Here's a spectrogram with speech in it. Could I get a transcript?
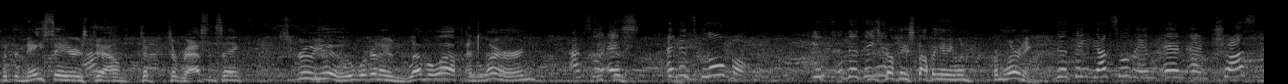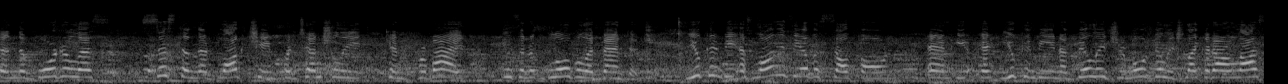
put the naysayers down to, to rest and saying, screw you, we're going to level up and learn. Absolutely, and, and it's global. It's, the thing there's is, nothing stopping anyone from learning. The thing, absolutely, and, and, and trust and the borderless system that blockchain potentially can provide is a global advantage. You can be, as long as you have a cell phone, and you, and you can be in a village, remote village, like at our last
